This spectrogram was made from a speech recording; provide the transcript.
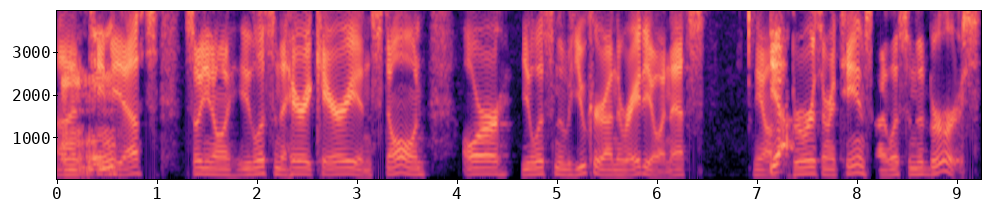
on mm-hmm. TBS. So you know, you listen to Harry Caray and Stone, or you listen to Uecker on the radio, and that's you know, yeah. Brewers are my team, so I listen to Brewers.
